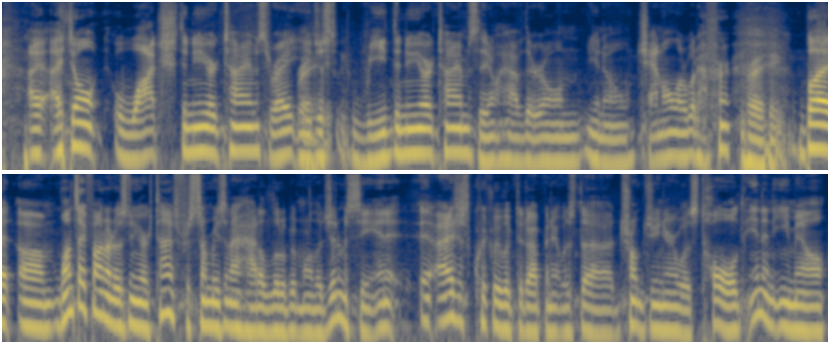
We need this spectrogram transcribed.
I, I don't watch the New York Times, right? You just read the New York Times. They don't have their own, you know, channel or whatever. Right. But um, once I found out it was New York Times, for some reason I had a little bit more legitimacy, and it, it, I just quickly looked it up, and it was the Trump Jr. was told in an email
